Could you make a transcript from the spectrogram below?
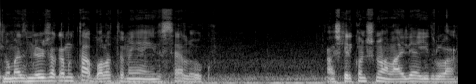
O Thomas Miller joga muita bola também ainda, isso é louco. Acho que ele continua lá, ele é ídolo lá.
